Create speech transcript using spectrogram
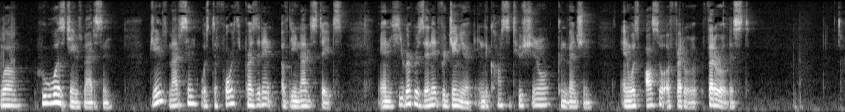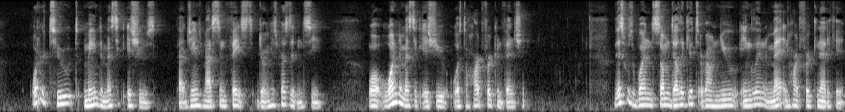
Well, who was James Madison? James Madison was the fourth president of the United States, and he represented Virginia in the Constitutional Convention and was also a federal, Federalist. What are two main domestic issues that James Madison faced during his presidency? Well, one domestic issue was the Hartford Convention. This was when some delegates around New England met in Hartford, Connecticut.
